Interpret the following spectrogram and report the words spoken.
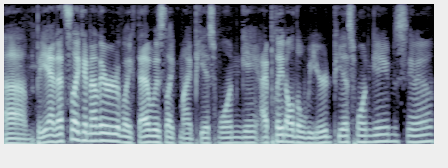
Um, but yeah, that's like another like that was like my PS1 game. I played all the weird PS1 games, you know,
